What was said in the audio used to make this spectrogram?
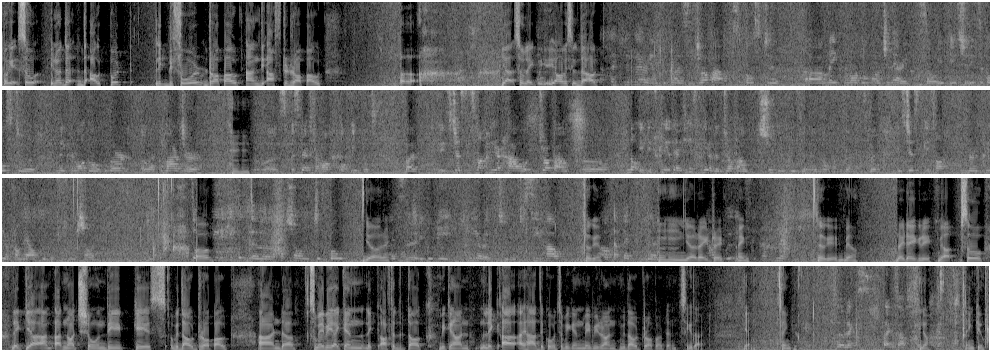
Okay, so you know the the output like before dropout and the after dropout. Uh, yeah, so like obviously the out. Variant because dropout is supposed to uh, make the model more generic. So it, it's, it's supposed to make the model learn uh, like larger mm-hmm. uh, spectrum of, of inputs. But it's just it's not clear how dropout. Uh, no, it, it's clear. The idea is clear that dropout should increase the normal variance, but it's just it's not very clear from the output that you're showing. So uh, if you could uh, have shown just both yeah, right. sides, uh, it would be clear to, to see how, okay. how it affects the... Mm -hmm, yeah, right, right. It's, it's okay, yeah. Right, I agree. Yeah. So, like, yeah, i have not shown the case without dropout, and uh, so maybe I can, like, after the talk, we can, like, uh, I have the code, so we can maybe run without dropout and see that. Yeah. Thank you. So, like, thanks, Yeah. Thank you.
